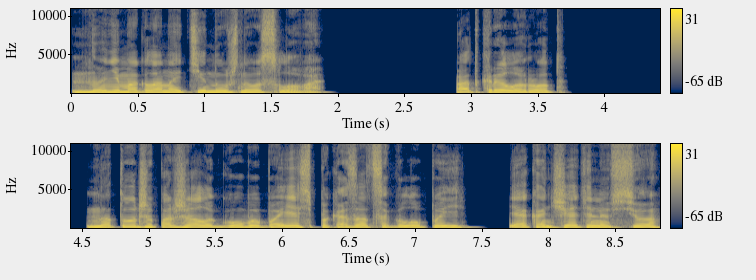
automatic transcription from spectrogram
но не могла найти нужного слова. Открыла рот, но тут же поджала губы, боясь показаться глупой и окончательно все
